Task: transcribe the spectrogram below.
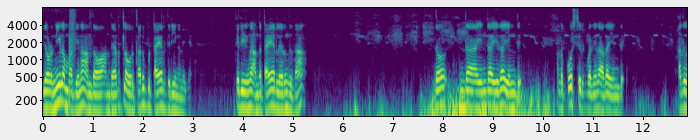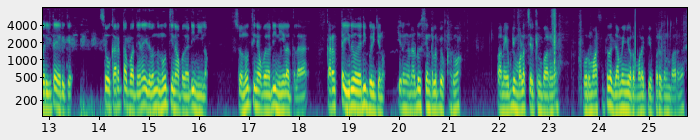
இதோட நீளம் பார்த்தீங்கன்னா அந்த அந்த இடத்துல ஒரு கருப்பு டயர் தெரியும் நினைக்கிறேன். தெரியுதுங்களா? அந்த டயரில் இருந்து தான். இதோ இந்த இந்த இதாக எண்டு அந்த போஸ்ட் இருக்குது பார்த்தீங்கன்னா அதான் எண்டு அது வரைக்கும் தான் இருக்குது ஸோ கரெக்டாக பார்த்தீங்கன்னா இது வந்து நூற்றி நாற்பது அடி நீளம். ஸோ நூற்றி நாற்பது அடி நீளத்தில் கரெக்டாக இருபது அடி பிரிக்கணும். இருங்க நடு சென்டரில் போய் உட்காருவோம். பாருங்கள் எப்படி முளைச்சிருக்குன்னு பாருங்கள் ஒரு மாதத்தில் ஜமங்கியோட முளைப்பு எப்போ இருக்குன்னு பாருங்கள்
